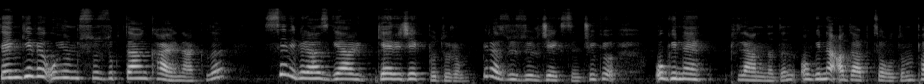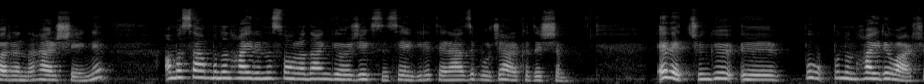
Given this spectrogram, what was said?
Denge ve uyumsuzluktan kaynaklı seni biraz ger gerecek bu durum. Biraz üzüleceksin. Çünkü o güne planladın, o güne adapte oldun, paranı, her şeyini. Ama sen bunun hayrını sonradan göreceksin sevgili terazi burcu arkadaşım. Evet çünkü e, bu bunun hayrı var.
